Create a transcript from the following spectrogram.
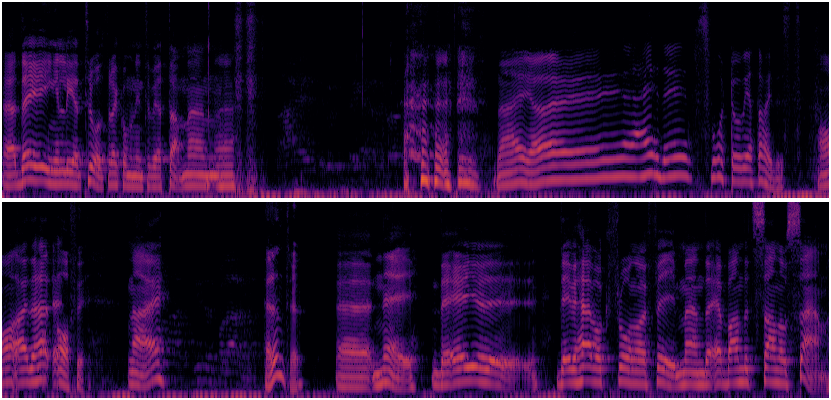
Eh, det är ingen ledtråd för det kommer ni inte veta. Men nej, jag, nej, det är svårt att veta faktiskt. ja, det här... är- AFI. Nej. Är det inte det? Eh, nej. Det är ju David Havoc från AFI men det är bandet Son of Sam.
